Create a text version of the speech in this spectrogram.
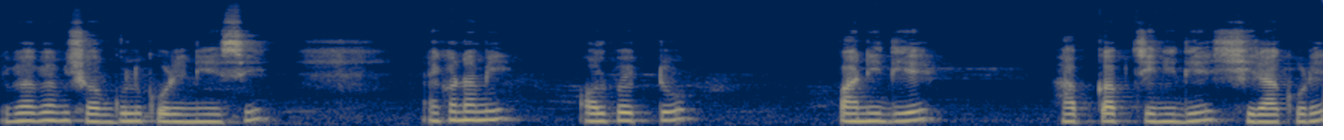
এভাবে আমি সবগুলো করে নিয়েছি। এখন আমি অল্প একটু পানি দিয়ে হাফ কাপ চিনি দিয়ে শিরা করে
